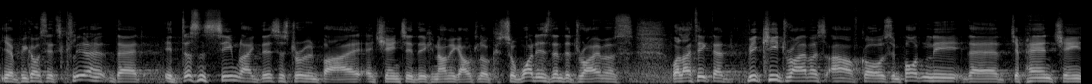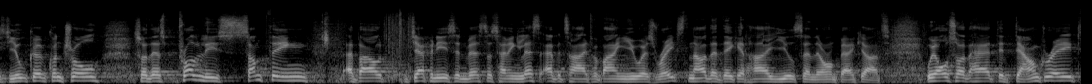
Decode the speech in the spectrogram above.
Yeah, because it's clear that it doesn't seem like this is driven by a change in the economic outlook. So what is then the drivers? Well, I think that big key drivers are, of course, importantly, that Japan changed yield curve control. So there's probably something about Japanese investors having less appetite for buying U.S. rates now that they get higher yields in their own backyards. We also have had the downgrade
